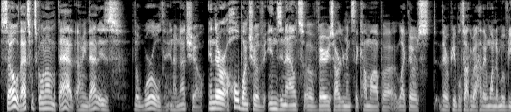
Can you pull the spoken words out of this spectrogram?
So that's what's going on with that. I mean, that is the world in a nutshell. And there are a whole bunch of ins and outs of various arguments that come up. Uh, like there's there were people talking about how they wanted to move to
